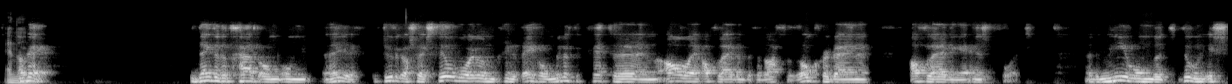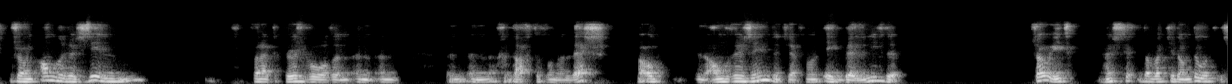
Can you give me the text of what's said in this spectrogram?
Dan... Oké. Okay. Ik denk dat het gaat om, om hey, natuurlijk als wij stil worden, dan begint het ego onmiddellijk te kwetteren en allerlei afleidende gedachten, rookgordijnen, afleidingen enzovoort. De manier om dat te doen is zo'n andere zin vanuit de cursus, bijvoorbeeld een, een, een, een, een gedachte van een les, maar ook een andere zin, dat je zegt van ik ben liefde. Zoiets, wat je dan doet, is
